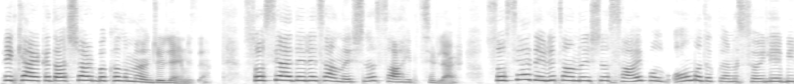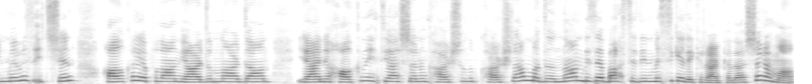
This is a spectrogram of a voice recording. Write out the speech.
Peki arkadaşlar bakalım öncüllerimize. Sosyal devlet anlayışına sahiptirler. Sosyal devlet anlayışına sahip olup olmadıklarını söyleyebilmemiz için halka yapılan yardımlardan yani halkın ihtiyaçlarının karşılanıp karşılanmadığından bize bahsedilmesi gerekir arkadaşlar ama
